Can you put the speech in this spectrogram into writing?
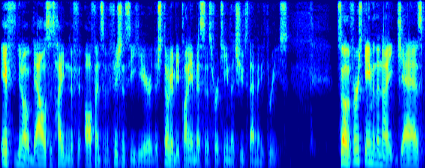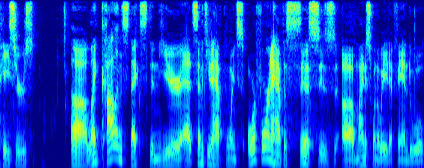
if you know Dallas is heightened offensive efficiency here, there's still going to be plenty of misses for a team that shoots that many threes. So the first game of the night, Jazz Pacers. Uh, like Collin Sexton here at 17 and a half points or four and a half assists is uh, minus 108 at FanDuel.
